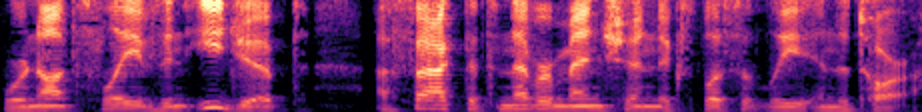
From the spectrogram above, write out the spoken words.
were not slaves in Egypt, a fact that's never mentioned explicitly in the Torah.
